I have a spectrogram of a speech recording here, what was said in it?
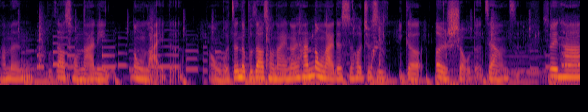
他们不知道从哪里弄来的哦，我真的不知道从哪里弄，他弄来的时候就是一个二手的这样子，所以它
